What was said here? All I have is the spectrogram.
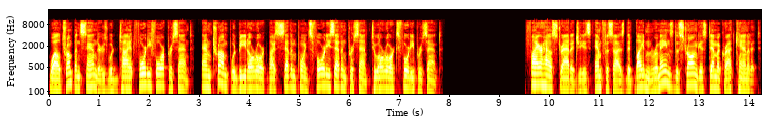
while Trump and Sanders would tie at 44%, and Trump would beat O'Rourke by 7 points 47% to O'Rourke's 40%. Firehouse Strategies emphasized that Biden remains the strongest Democrat candidate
